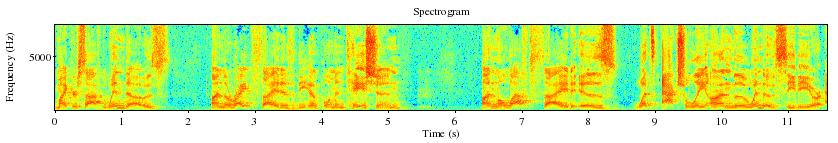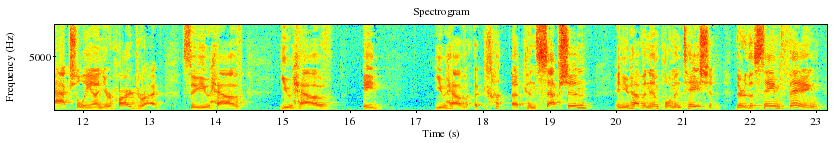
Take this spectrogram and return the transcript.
Microsoft Windows, on the right side is the implementation. On the left side is what's actually on the Windows CD or actually on your hard drive. So you have you have a you have a, a conception and you have an implementation. They're the same thing,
